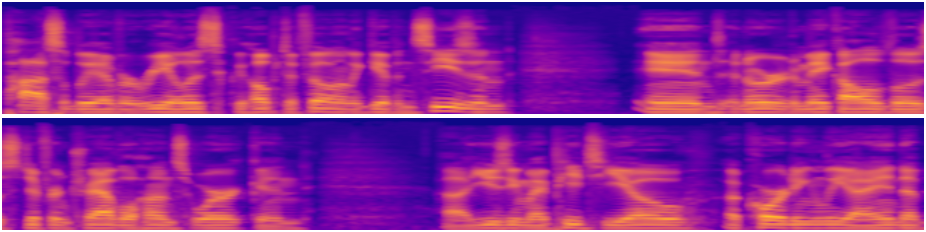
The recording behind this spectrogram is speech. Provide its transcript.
possibly ever realistically hope to fill in a given season. And in order to make all those different travel hunts work and uh, using my PTO accordingly, I end up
